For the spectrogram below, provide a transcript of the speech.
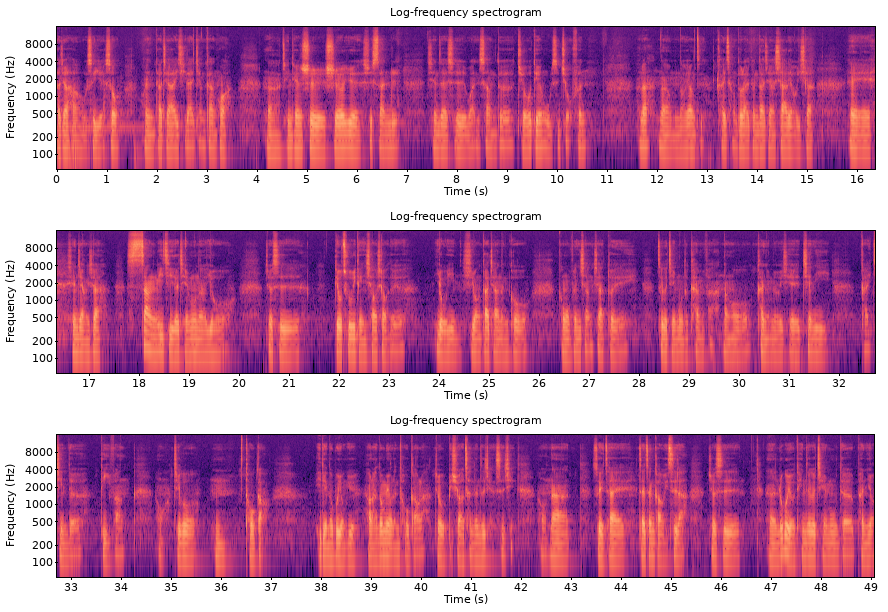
大家好，我是野兽，欢迎大家一起来讲干话。那今天是十二月十三日，现在是晚上的九点五十九分。好了，那我们老样子，开场都来跟大家瞎聊一下。诶，先讲一下上一集的节目呢，有就是丢出一点小小的诱因，希望大家能够跟我分享一下对这个节目的看法，然后看有没有一些建议改进的地方。哦，结果嗯，投稿一点都不踊跃。好了，都没有人投稿了，就必须要承认这件事情。哦，那所以再再征稿一次啦。就是，呃，如果有听这个节目的朋友，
